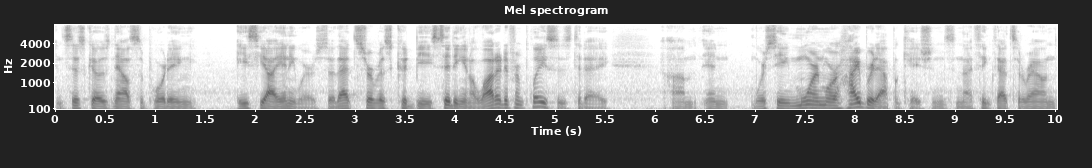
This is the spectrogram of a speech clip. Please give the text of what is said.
and Cisco is now supporting ACI Anywhere, so that service could be sitting in a lot of different places today, um, and we're seeing more and more hybrid applications, and I think that's around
